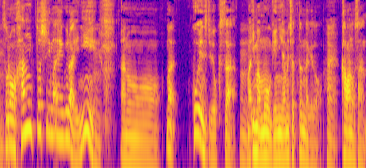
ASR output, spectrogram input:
ん。その半年前ぐらいに、うん。あのーまあ、高円寺でよくさ、うん。まあ今もう芸人辞めちゃったんだけど、はい。川野さんっ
